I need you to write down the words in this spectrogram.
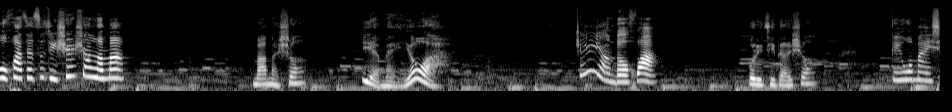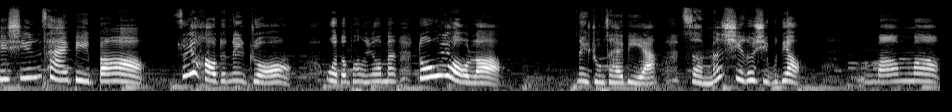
我画在自己身上了吗？妈妈说：“也没有啊。”这样的话，布里吉德说：“给我买些新彩笔吧，最好的那种，我的朋友们都有了。那种彩笔呀，怎么洗都洗不掉。妈妈，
